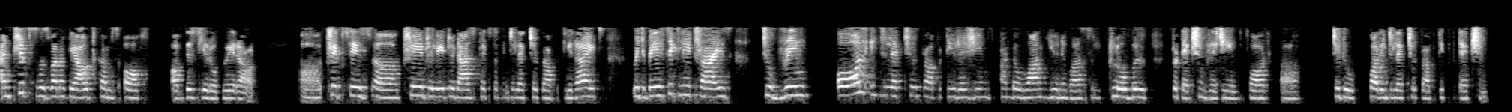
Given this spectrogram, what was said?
And TRIPS was one of the outcomes of, of this Uruguay round. Uh, TRIPS is uh, trade-related aspects of intellectual property rights, which basically tries to bring all intellectual property regimes under one universal global protection regime for uh, to do for intellectual property protection.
